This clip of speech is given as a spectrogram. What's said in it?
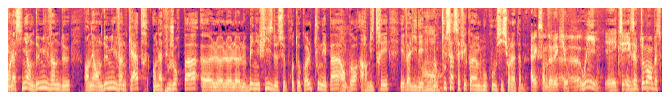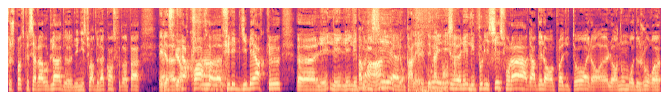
on l'a signé en 2022. On est en 2024. On n'a toujours pas le, le, le, bénéfice de ce protocole. Tout n'est pas mmh. encore arbitré et validé. Donc tout ça, ça fait quand même beaucoup aussi sur la table. Alexandre de Vecchio. Euh, oui, exactement, parce que je pense que ça va au-delà d'une histoire de vacances. Il ne faudra pas bien euh, sûr. faire croire, euh, Philippe Guibert, que les, les, les, policiers. on parlait des vacances, hein. les, policiers sont là à regarder leur emploi du temps et leur, leur nombre de jours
